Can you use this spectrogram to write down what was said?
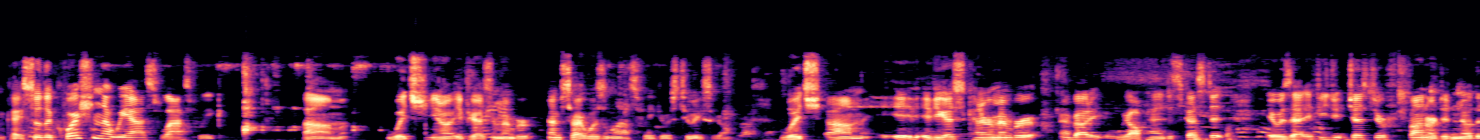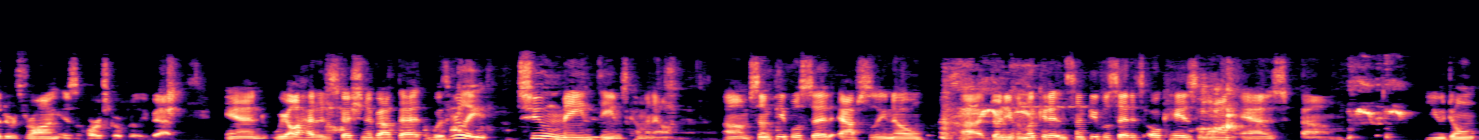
Okay, so the question that we asked last week, um, which, you know, if you guys remember, I'm sorry, it wasn't last week, it was two weeks ago. Which, um, if, if you guys kind of remember about it, we all kind of discussed it. It was that if you ju- just do fun or didn't know that it was wrong, is the horoscope really bad? And we all had a discussion about that with really two main themes coming out. Um, some people said absolutely no, uh, don't even look at it, and some people said it's okay as long as um, you don't.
